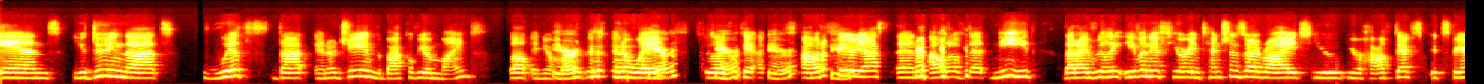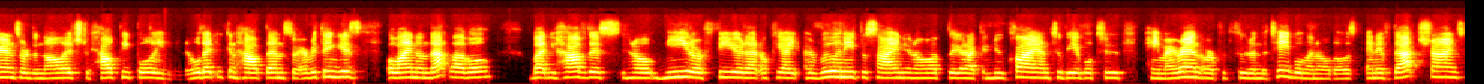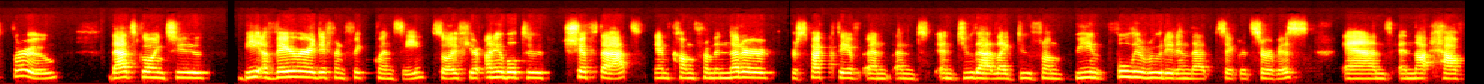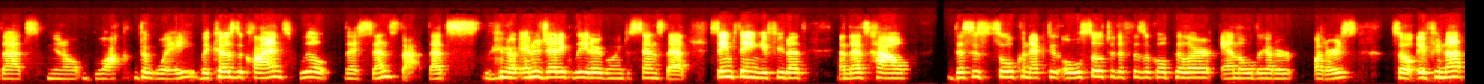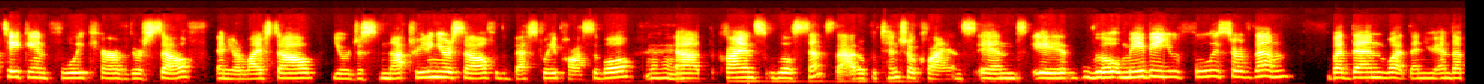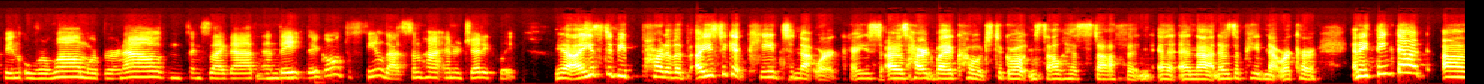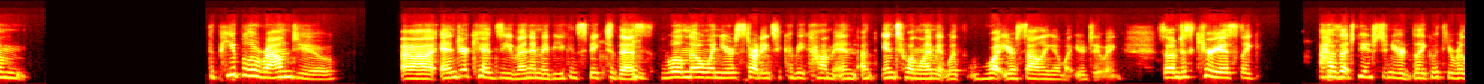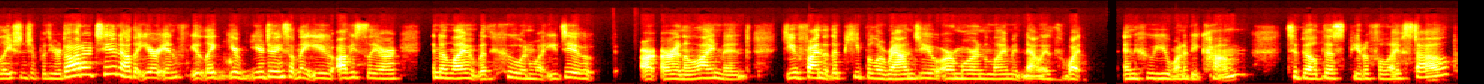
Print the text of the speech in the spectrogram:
and you're doing that with that energy in the back of your mind well in your fear. heart in a way fear. like fear. okay fear. out of fear yes and out of that need that I really, even if your intentions are right, you you have the ex- experience or the knowledge to help people, you know that you can help them. So everything is aligned on that level. But you have this, you know, need or fear that okay, I, I really need to sign, you know, up there like a new client to be able to pay my rent or put food on the table and all those. And if that shines through, that's going to be a very, very different frequency. So if you're unable to shift that and come from another perspective and and and do that, like do from being fully rooted in that sacred service and and not have that you know block the way because the clients will they sense that. That's you know energetically they're going to sense that. Same thing if you that and that's how this is so connected also to the physical pillar and all the other others so if you're not taking fully care of yourself and your lifestyle, you're just not treating yourself the best way possible. Mm-hmm. Uh, the clients will sense that, or potential clients, and it will maybe you fully serve them, but then what? Then you end up in overwhelm or burnout and things like that, mm-hmm. and they they're going to feel that somehow energetically. Yeah, I used to be part of a. I used to get paid to network. I used to, I was hired by a coach to go out and sell his stuff and, and and that. And I was a paid networker. And I think that um, the people around you uh, and your kids even, and maybe you can speak to this, will know when you're starting to become in uh, into alignment with what you're selling and what you're doing. So I'm just curious, like, has that changed in your like with your relationship with your daughter too? Now that you're in, like, you're you're doing something that you obviously are in alignment with who and what you do are, are in alignment, do you find that the people around you are more in alignment now with what and who you want to become to build this beautiful lifestyle?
